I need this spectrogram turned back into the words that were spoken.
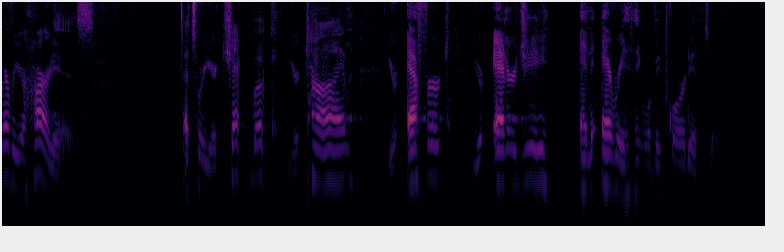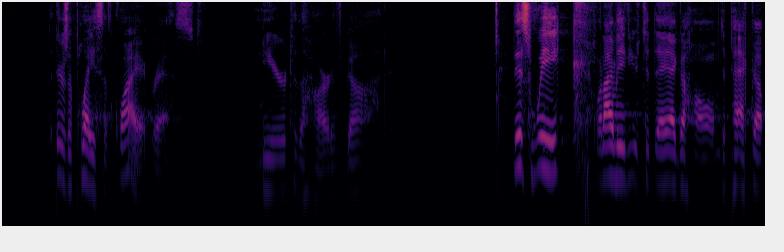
wherever your heart is. That's where your checkbook, your time, your effort, your energy, and everything will be poured into. But there's a place of quiet rest near to the heart of God. This week, when I leave you today, I go home to pack up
